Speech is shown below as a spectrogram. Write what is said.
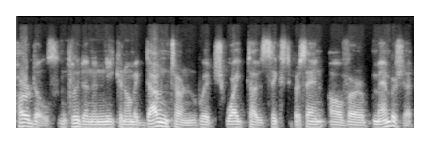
hurdles, including an economic downturn, which wiped out 60% of our membership,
